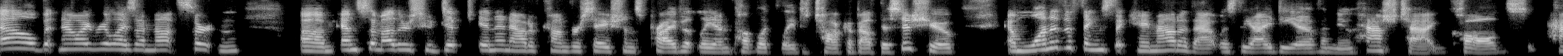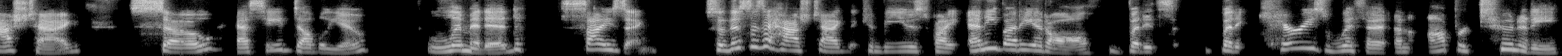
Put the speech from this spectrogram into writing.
L, but now I realize I'm not certain. Um, and some others who dipped in and out of conversations privately and publicly to talk about this issue. And one of the things that came out of that was the idea of a new hashtag called hashtag sew S E W limited sizing. So this is a hashtag that can be used by anybody at all, but it's but it carries with it an opportunity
